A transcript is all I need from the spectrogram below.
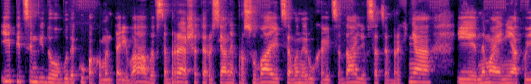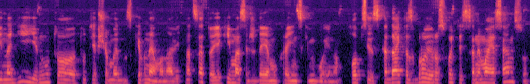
і під цим відео буде купа коментарів. А ви все брешете, росіяни просуваються, вони рухаються далі, все це брехня і немає ніякої надії. Ну то тут, якщо ми скивнемо навіть на це, то який меседж даємо українським воїнам? Хлопці, складайте зброю, розходьтесь, це не має сенсу.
